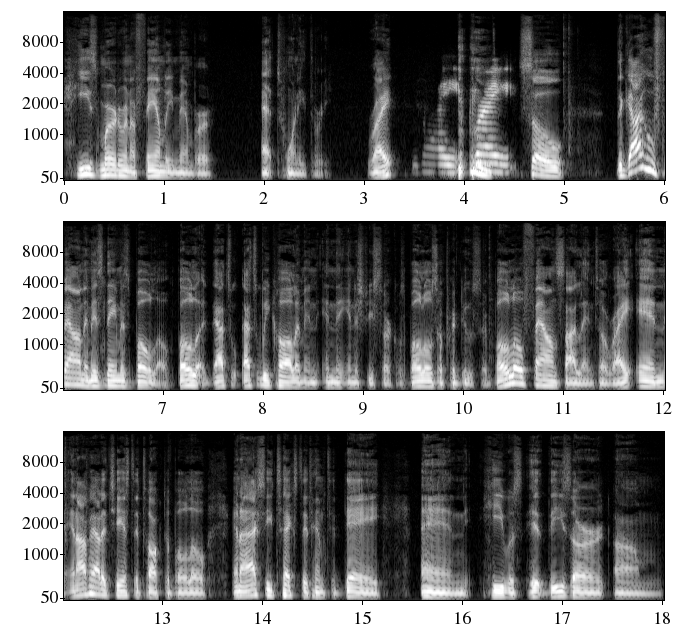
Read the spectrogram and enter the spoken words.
he's murdering a family member at 23, right? Right, right. So the guy who found him, his name is Bolo. Bolo, that's that's what we call him in, in the industry circles. Bolo's a producer. Bolo found Silento, right? And and I've had a chance to talk to Bolo, and I actually texted him today, and he was he- these are um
